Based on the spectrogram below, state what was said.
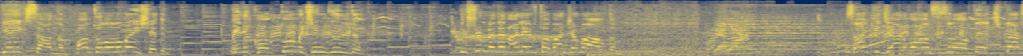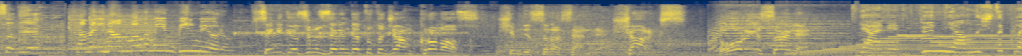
Geyik sandım. Pantolonuma işedim. Beni korktuğum için güldü. Düşünmeden alev tabancamı aldım. Yalan. Sanki Cervo ansızın ortaya çıkarsa diye. Sana inanmalı mıyım bilmiyorum. Seni gözüm üzerinde tutacağım Kronos. Şimdi sıra sende. Sharks, doğruyu söyle. Yani dün yanlışlıkla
